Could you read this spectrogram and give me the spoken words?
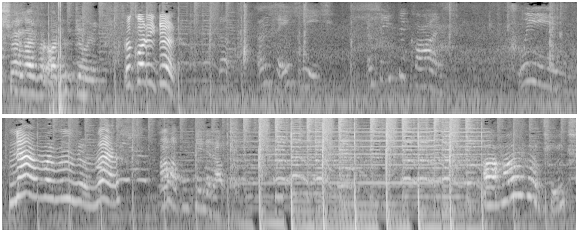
show you guys what I'm just doing. Look what he did. I'm tasty. I'm tasty cars. Clean. Now my room's a mess. I'll help you clean it up. Uh huh, my cheeks.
